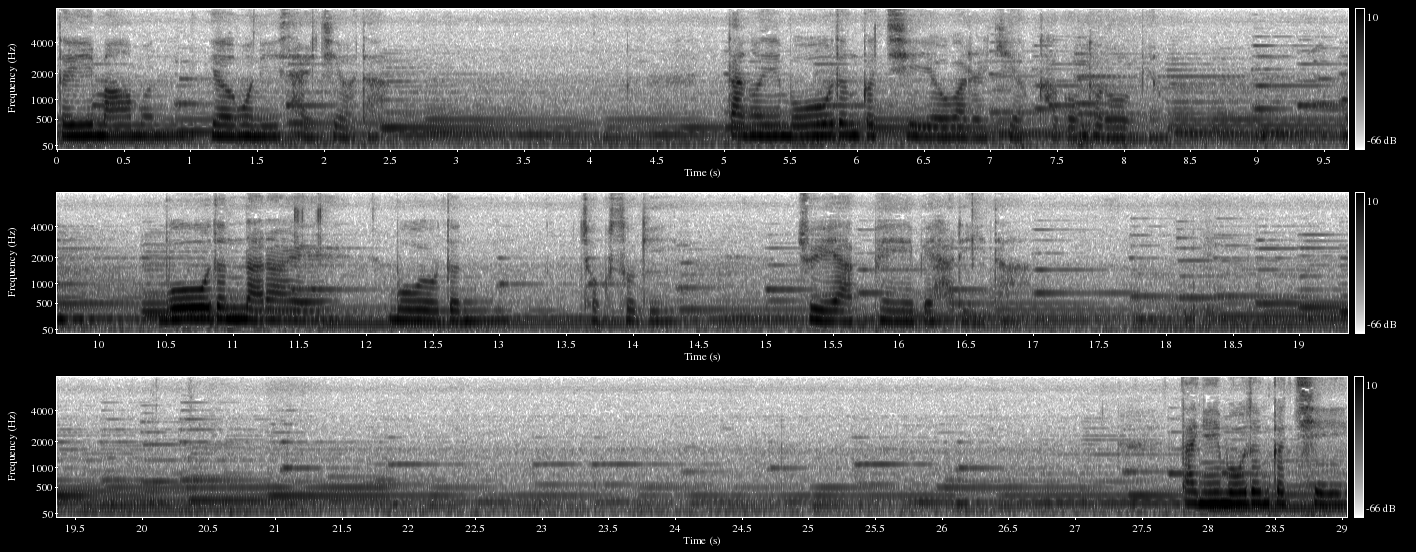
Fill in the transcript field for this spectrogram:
너희 마음은 영원히 살지어다. 땅의 모든 끝이 여호와를 기억하고 돌아오며 모든 나라의 모든 족속이 주의 앞에 예배하리이다. 땅의 모든 끝이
